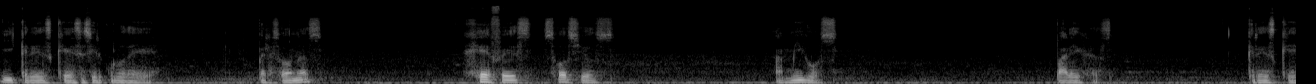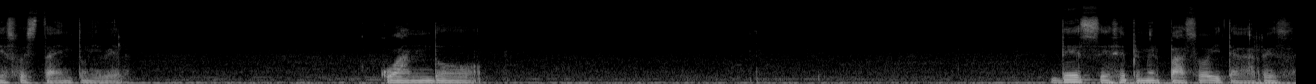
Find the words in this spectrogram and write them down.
y crees que ese círculo de personas, jefes, socios, amigos, parejas, crees que eso está en tu nivel. Cuando des ese primer paso y te agarres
